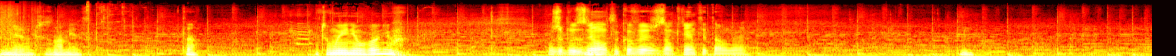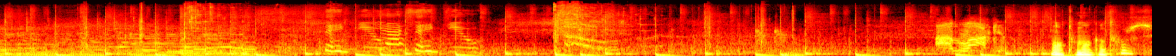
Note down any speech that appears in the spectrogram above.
Nie wiem, czy z nami jest. Ta. A czemu jej nie uwolnił? Może był z nią, tylko wiesz, zamknięty tam, nie? O, tu mogę otworzyć.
